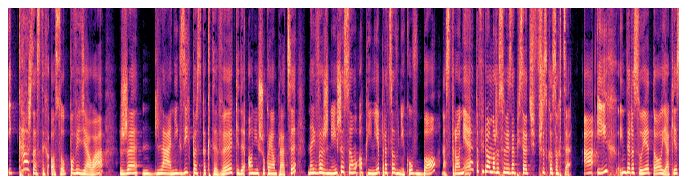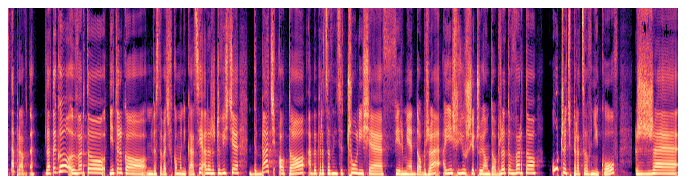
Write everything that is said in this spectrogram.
I każda z tych osób powiedziała, że dla nich, z ich perspektywy, kiedy oni szukają pracy, najważniejsze są opinie pracowników, bo na stronie to firma może sobie zapisać wszystko, co chce a ich interesuje to, jak jest naprawdę. Dlatego warto nie tylko inwestować w komunikację, ale rzeczywiście dbać o to, aby pracownicy czuli się w firmie dobrze, a jeśli już się czują dobrze, to warto uczyć pracowników, że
